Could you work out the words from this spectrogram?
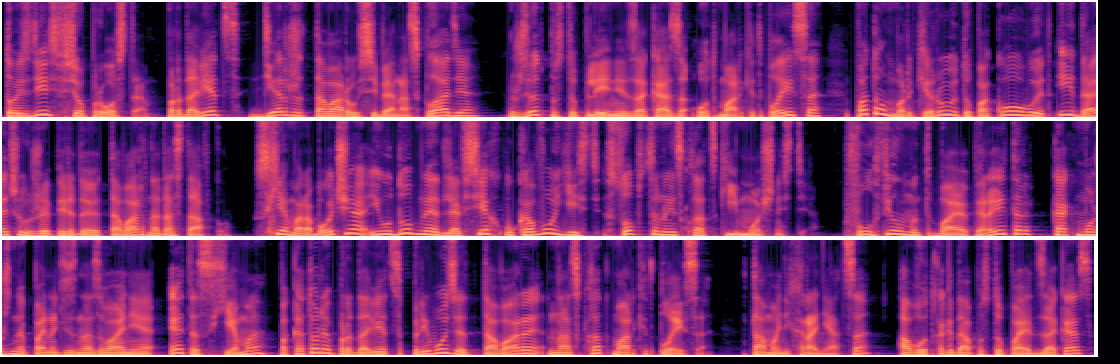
то здесь все просто. Продавец держит товар у себя на складе, ждет поступления заказа от маркетплейса, потом маркирует, упаковывает и дальше уже передает товар на доставку. Схема рабочая и удобная для всех, у кого есть собственные складские мощности. Fulfillment by Operator, как можно понять из названия, это схема, по которой продавец привозит товары на склад маркетплейса. Там они хранятся, а вот когда поступает заказ,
